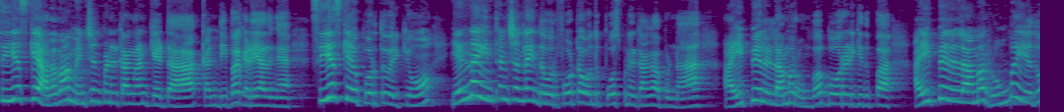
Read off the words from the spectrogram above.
சிஎஸ்கே அதை தான் மென்ஷன் பண்ணியிருக்காங்களான்னு கேட்டால் கண்டிப்பாக கிடையாதுங்க. சிஎஸ்கேவை பொறுத்த வரைக்கும் என்ன இன்டென்ஷனில் இந்த ஒரு ஃபோட்டோ வந்து போஸ்ட் பண்ணியிருக்காங்க அப்படின்னா ஐபிஎல் இல்லாமல் ரொம்ப போர் அடிக்குதுப்பா. ஐபிஎல் இல்லாமல் ரொம்ப ஏதோ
